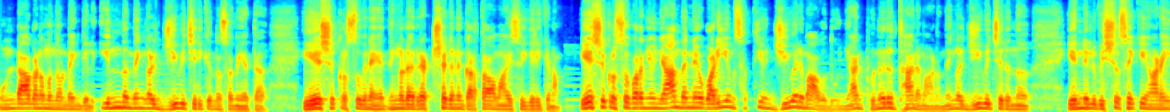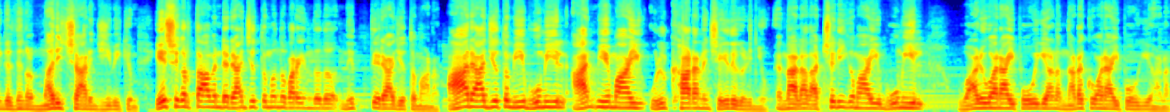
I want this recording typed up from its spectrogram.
ഉണ്ടാകണമെന്നുണ്ടെങ്കിൽ ഇന്ന് നിങ്ങൾ ജീവിച്ചിരിക്കുന്ന സമയത്ത് യേശു ക്രിസ്തുവിനെ നിങ്ങളുടെ രക്ഷകനും കർത്താവുമായി സ്വീകരിക്കണം. യേശു ക്രിസ്തു പറഞ്ഞു ഞാൻ തന്നെ വഴിയും സത്യവും ജീവനുമാകുന്നു. ഞാൻ പുനരുദ്ധാനമാണ്. നിങ്ങൾ ജീവിച്ചിരുന്ന് എന്നിൽ വിശ്വസിക്കുകയാണെങ്കിൽ നിങ്ങൾ മരിച്ചാലും ജീവിക്കും. യേശു കർത്താവിന്റെ രാജ്യത്വം എന്ന് പറയുന്നത് നിത്യരാജ്യത്വമാണ്. ആ രാജ്യത്വം ഈ ഭൂമിയിൽ ആത്മീയമായി ഉദ്ഘാടനം ചെയ്തു കഴിഞ്ഞു. എന്നാൽ അത് അക്ഷരീകമായി ഭൂമിയിൽ വാഴുവാനായി പോവുകയാണ് നടക്കുവാനായി പോവുകയാണ്.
